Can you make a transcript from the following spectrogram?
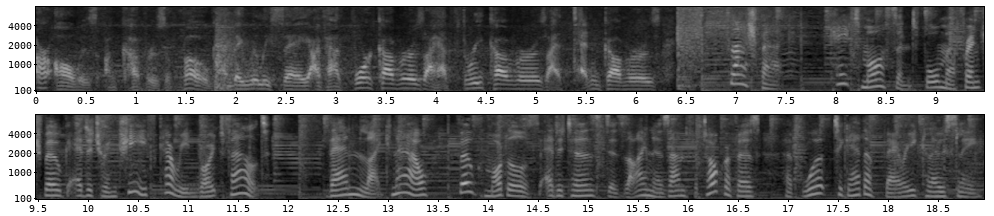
are always on covers of Vogue. And they really say, I've had four covers, I had three covers, I had 10 covers. Flashback Kate Moss and former French Vogue editor in chief Carine Roitfeld. Then, like now, Vogue models, editors, designers, and photographers have worked together very closely.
